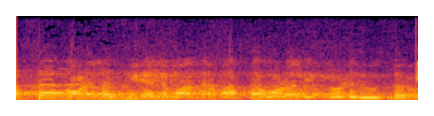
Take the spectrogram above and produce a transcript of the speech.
అత్తాగూడల సీరియల్ మాత్రం అత్తాగూడలు ఇట్లుండి చూస్తారు.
